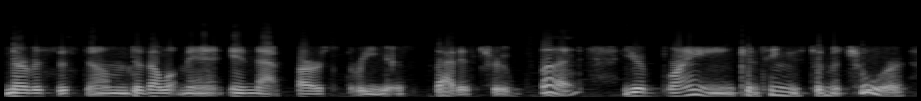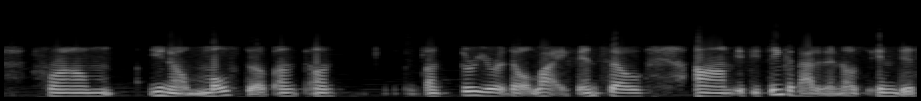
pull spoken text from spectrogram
nervous system development in that first three years. That is true. But mm-hmm. your brain continues to mature from, you know, most of on, on through your adult life. And so, um, if you think about it in those in this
